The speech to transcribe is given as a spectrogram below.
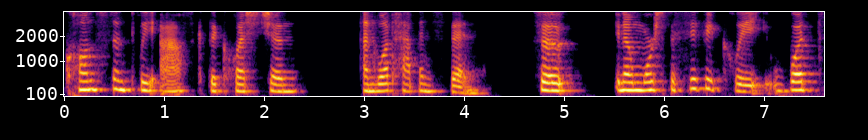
constantly ask the question and what happens then? So you know more specifically what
